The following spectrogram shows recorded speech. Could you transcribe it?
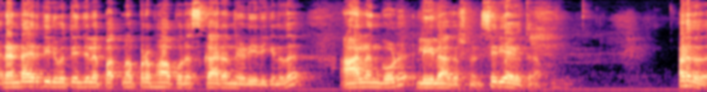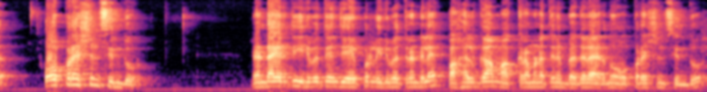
രണ്ടായിരത്തി ഇരുപത്തിയഞ്ചിലെ പത്മപ്രഭ പുരസ്കാരം നേടിയിരിക്കുന്നത് ആലങ്കോട് ലീലാകൃഷ്ണൻ. ശരിയായ ഉത്തരം. അടുത്തത് ഓപ്പറേഷൻ സിന്ദൂർ. രണ്ടായിരത്തി ഇരുപത്തിയഞ്ച് ഏപ്രിൽ ഇരുപത്തിരണ്ടിലെ പഹൽഗാം ആക്രമണത്തിന് ബദലായിരുന്നു ഓപ്പറേഷൻ സിന്ദൂർ.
